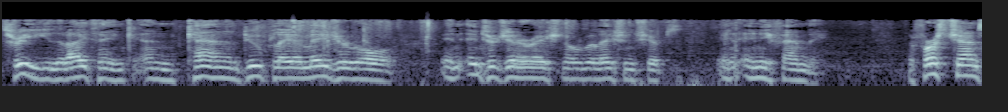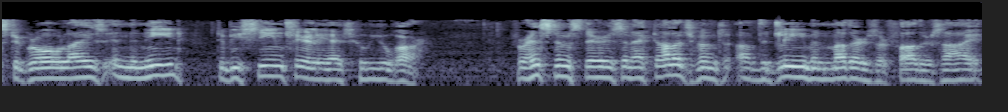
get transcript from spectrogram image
three that I think and can and do play a major role in intergenerational relationships in any family. The first chance to grow lies in the need to be seen clearly as who you are. For instance, there is an acknowledgement of the gleam in mother's or father's eye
